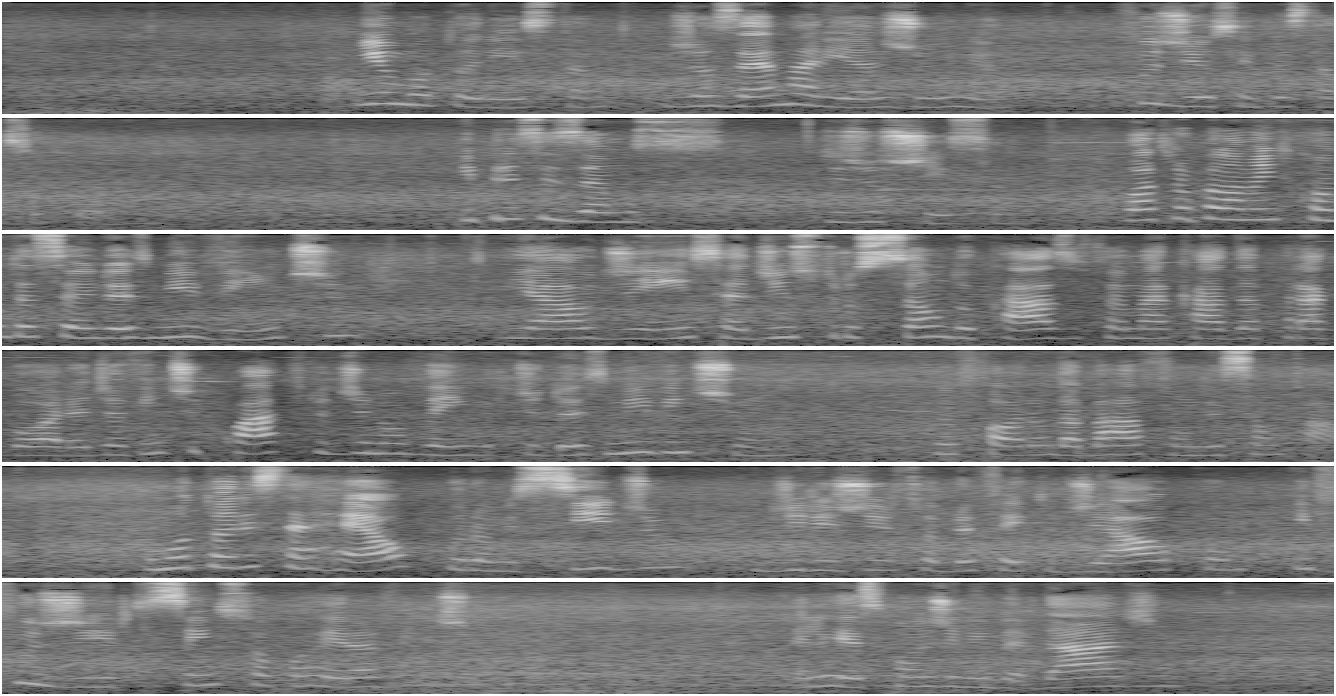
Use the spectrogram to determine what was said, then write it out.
E o motorista, José Maria Júnior, fugiu sem prestar socorro. E precisamos de justiça. O atropelamento aconteceu em 2020 e a audiência de instrução do caso foi marcada para agora, dia 24 de novembro de 2021, no Fórum da Barra Funda em São Paulo. O motorista é réu por homicídio, dirigir sob efeito de álcool e fugir sem socorrer a vítima. Ele responde em liberdade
